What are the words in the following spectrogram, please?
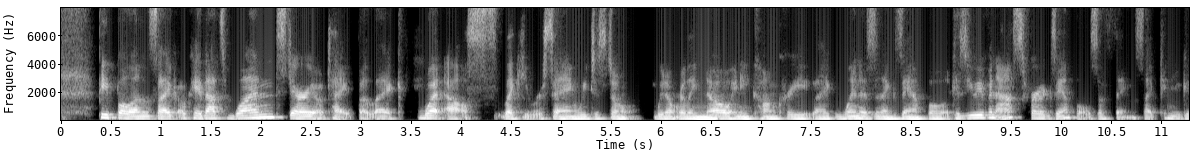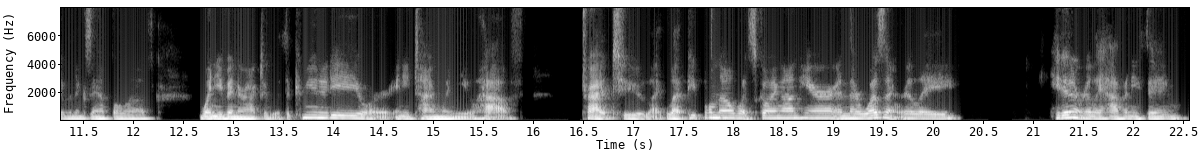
people. And it's like, okay, that's one stereotype, but like what else? Like you were saying, we just don't, we don't really know any concrete, like when is an example? Because you even asked for examples of things. Like, can you give an example of when you've interacted with the community or any time when you have tried to like let people know what's going on here? And there wasn't really, he didn't really have anything.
